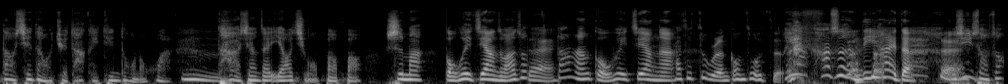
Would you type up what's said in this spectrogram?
到现在，我觉得它可以听懂我的话，嗯，它好像在邀请我抱抱，是吗？狗会这样子吗？他说，对，当然狗会这样啊，它是助人工作者，它是很厉害的，我心里想说，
